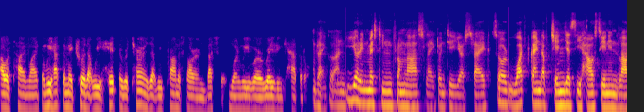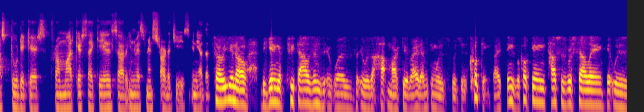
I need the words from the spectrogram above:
our timeline, and we have to make sure that we hit the returns that we promised our investors when we were raising capital. Right. So, and you're investing from last like 20 years, right? So, what kind of changes you have seen in last two decades from market cycles or investment strategies? Any other? So, you know, beginning of 2000s, it was it was a hot market, right? Everything was was just cooking, right? Things were cooking, houses were selling, it was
